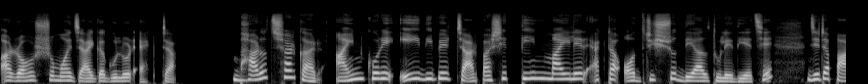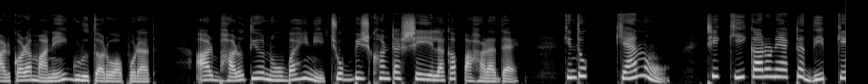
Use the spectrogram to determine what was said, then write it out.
আর রহস্যময় জায়গাগুলোর একটা। ভারত সরকার আইন করে এই দ্বীপের চারপাশে তিন মাইলের একটা অদৃশ্য দেয়াল তুলে দিয়েছে, যেটা পার করা মানেই গুরুতর অপরাধ। আর ভারতীয় নৌবাহিনী ২৪ ঘণ্টা সেই এলাকা পাহারা দেয়। কিন্তু কেন? ঠিক কী কারণে একটা দ্বীপকে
